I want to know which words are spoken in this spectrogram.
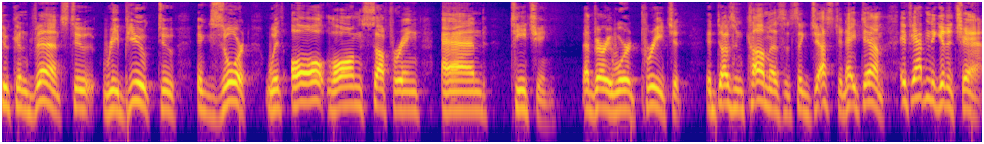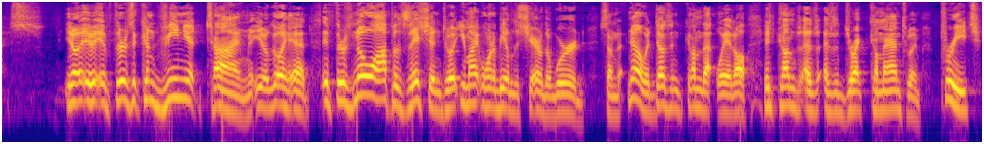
to convince, to rebuke, to exhort with all long suffering and teaching. That very word preach, it, it doesn't come as a suggestion. Hey, Tim, if you happen to get a chance, you know, if, if, there's a convenient time, you know, go ahead. If there's no opposition to it, you might want to be able to share the word someday. No, it doesn't come that way at all. It comes as, as a direct command to him. Preach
